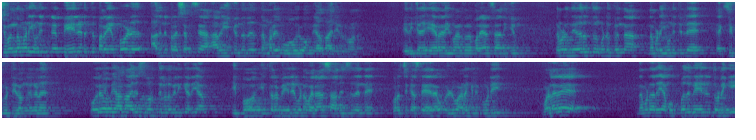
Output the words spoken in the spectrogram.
ചുവന്നമണി യൂണിറ്റിന്റെ പേരെടുത്ത് പറയുമ്പോൾ അതിന് പ്രശംസ അറിയിക്കുന്നത് നമ്മുടെ ഓരോ വ്യാപാരികളുമാണ്. എനിക്ക് ഏറെ അഭിമാനത്തോടെ പറയാൻ സാധിക്കും. നമ്മുടെ നേതൃത്വം കൊടുക്കുന്ന നമ്മുടെ യൂണിറ്റിലെ എക്സിക്യൂട്ടീവ് അംഗങ്ങൾ ഓരോ വ്യാപാരി സുഹൃത്തുക്കളും എനിക്കറിയാം. ഇപ്പോൾ ഇത്ര പേര് ഇവിടെ വരാൻ സാധിച്ചു തന്നെ കുറച്ച് കസേര ഒഴിവാണെങ്കിൽ കൂടി വളരെ നമ്മളറിയാം മുപ്പത് പേരിൽ തുടങ്ങി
